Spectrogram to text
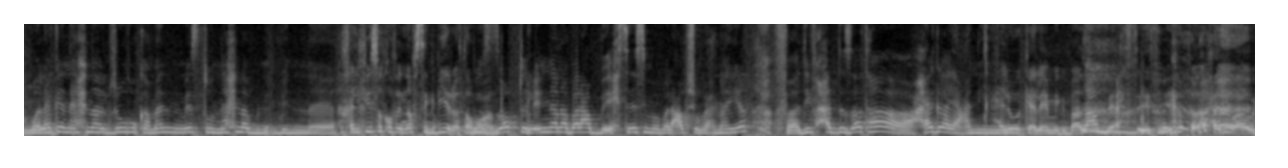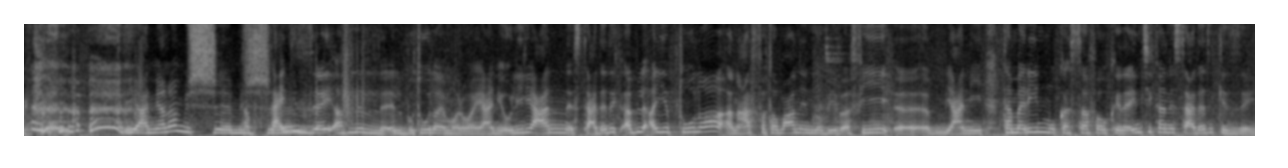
ولكن إحنا الجودو كمان ميزته إن إحنا بن, بن خلي في ثقة في النفس كبيرة طبعا. بالظبط لأن أنا بلعب بإحساسي ما بلعبش بعناية فدي في حد ذاتها حاجة يعني حلو كلامك بلعب بإحساسي. حلو قوي. يعني أنا مش مش طب بتستعدي إزاي قبل ال- البطولة يا مروة؟ يعني قولي لي عن استعدادك قبل أي بطولة. أنا عارفة طبعا إنه بيبقى فيه آه، يعني تمارين مكثفة وكده. انت كان استعدادك إزاي؟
